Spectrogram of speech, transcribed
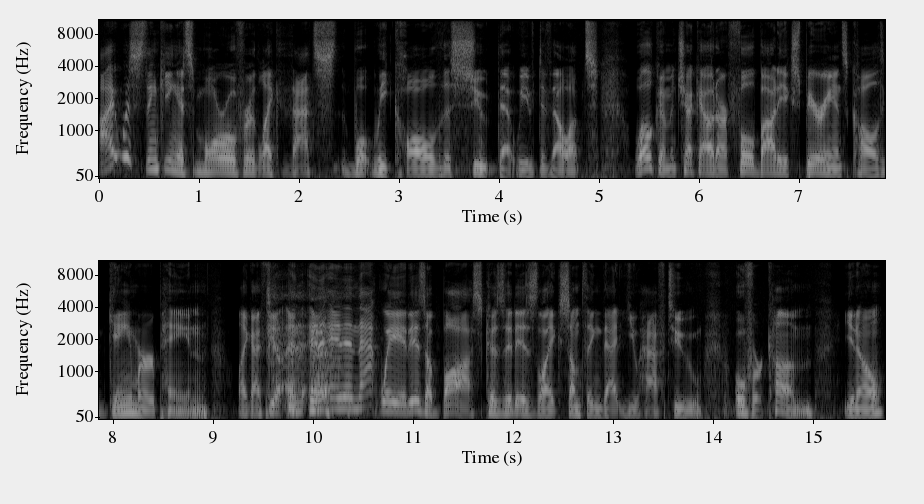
I was thinking it's moreover like that's what we call the suit that we've developed. Welcome and check out our full body experience called Gamer Pain. Like I feel, and, and, and in that way, it is a boss because it is like something that you have to overcome. You know,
